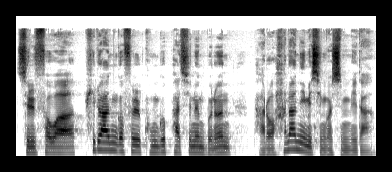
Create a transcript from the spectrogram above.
질서와 필요한 것을 공급하시는 분은 바로 하나님이신 것입니다.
